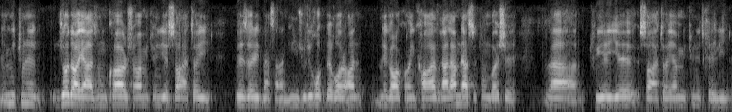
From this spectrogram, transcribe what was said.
می‌تونه جدای از اون کار شما می‌تونید یه ساعتایی بذارید مثلا اینجوری به قرآن نگاه کنید کاغذ قلم دستتون باشه و توی یه ساعتایی هم می‌تونید خیلی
